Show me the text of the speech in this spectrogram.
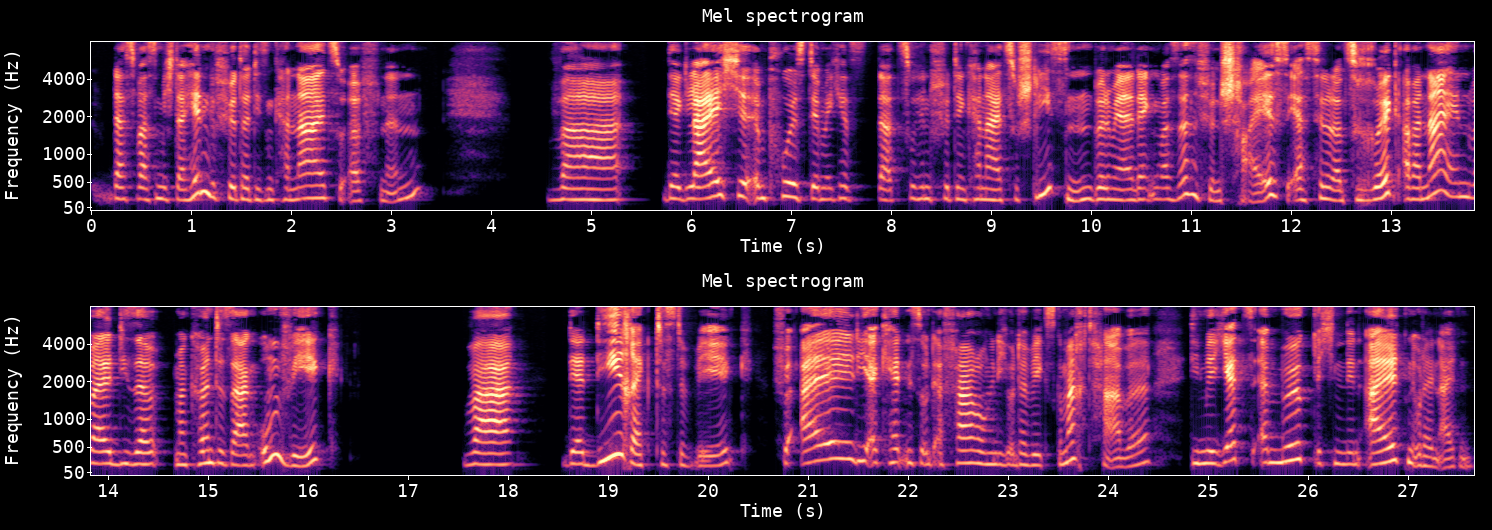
das, was mich dahin geführt hat, diesen Kanal zu öffnen, war der gleiche Impuls, der mich jetzt dazu hinführt, den Kanal zu schließen, würde mir ja denken, was ist das denn für ein Scheiß? Erst hin oder zurück. Aber nein, weil dieser, man könnte sagen, Umweg war der direkteste Weg für all die Erkenntnisse und Erfahrungen, die ich unterwegs gemacht habe, die mir jetzt ermöglichen, den alten oder den alten,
